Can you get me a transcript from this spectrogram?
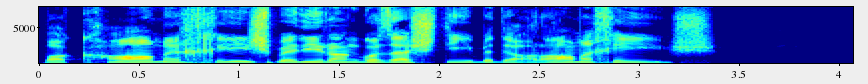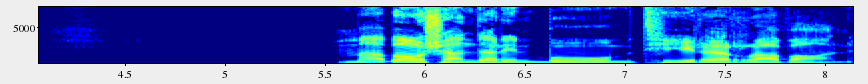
با کام خیش به دیران گذشتی به دارام خیش مباشن در این بوم تیر روان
